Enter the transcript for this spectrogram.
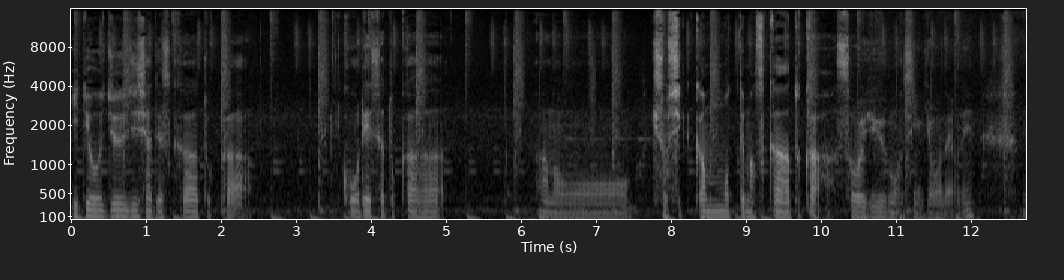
医療従事者ですか?」とか「高齢者とかあのー、基礎疾患持ってますか?」とかそういう問診票だよね、う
